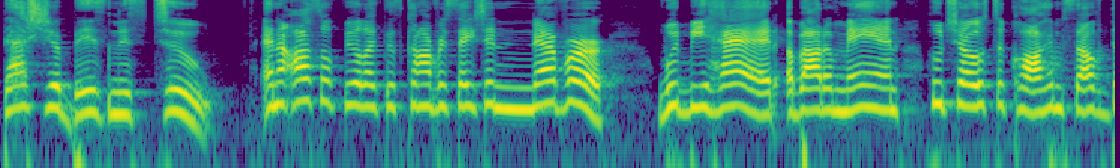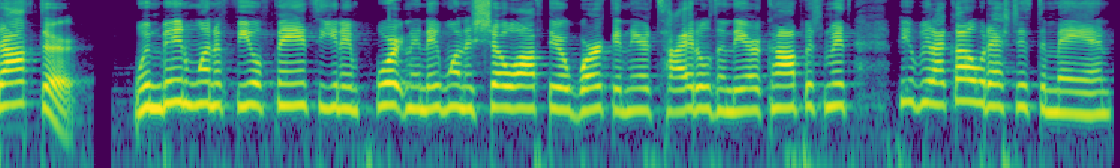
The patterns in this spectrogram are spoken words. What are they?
that's your business too. And I also feel like this conversation never would be had about a man who chose to call himself doctor. When men want to feel fancy and important and they want to show off their work and their titles and their accomplishments, people be like, oh, well, that's just a man.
